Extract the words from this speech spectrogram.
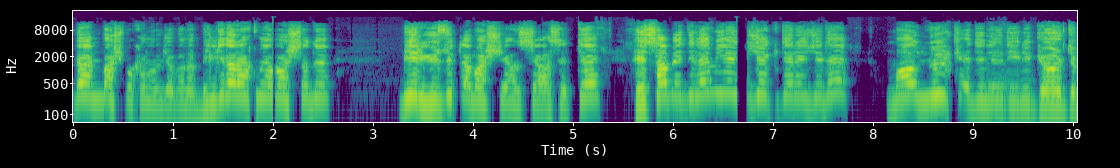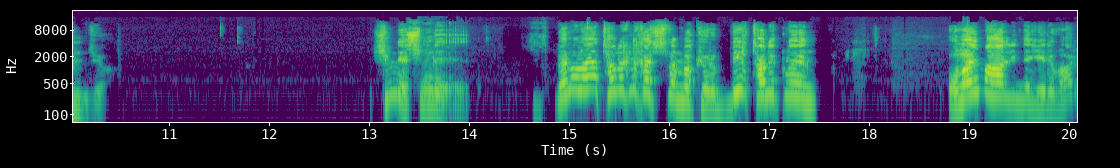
ben başbakan olunca bana bilgiler akmaya başladı. Bir yüzükle başlayan siyasette hesap edilemeyecek derecede mal mülk edinildiğini gördüm diyor. Şimdi Şimdi ben olaya tanıklık açısından bakıyorum. Bir tanıklığın olay mahallinde yeri var.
